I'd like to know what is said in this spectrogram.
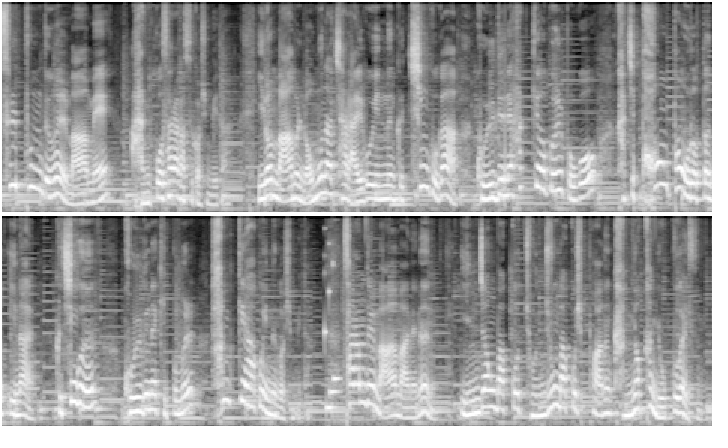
슬픔 등을 마음에 안고 살아갔을 것입니다. 이런 마음을 너무나 잘 알고 있는 그 친구가 골든의 합격을 보고 같이 펑펑 울었던 이날 그 친구는 골든의 기쁨을 함께 하고 있는 것입니다. 사람들 마음 안에는 인정받고 존중받고 싶어 하는 강력한 욕구가 있습니다.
